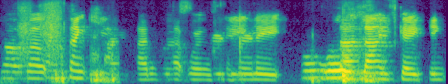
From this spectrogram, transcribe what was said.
Well, Uh, Well, thank you, Adam. That was really landscaping,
